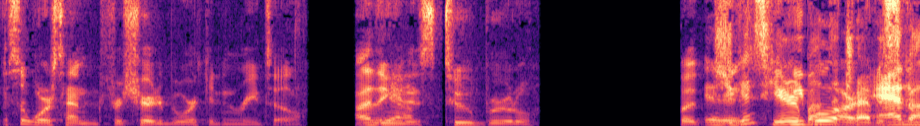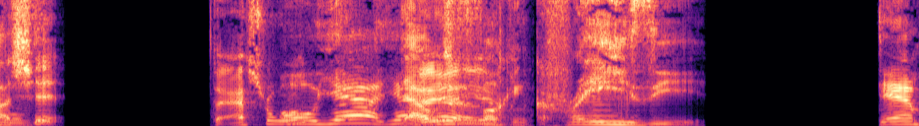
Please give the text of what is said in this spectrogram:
It's the worst time for sure to be working in retail. I think Yeah. it is too brutal. But It Did you guys hear about the are Travis Scott shit? the Astro Oh yeah, yeah. that was yeah, yeah. fucking crazy. Damn,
